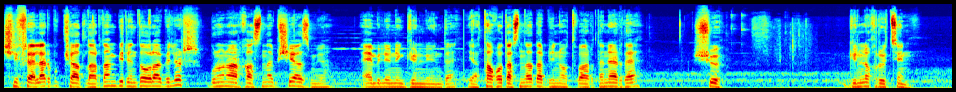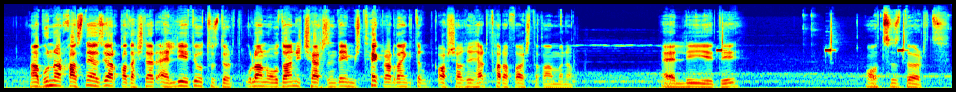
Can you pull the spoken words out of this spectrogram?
Şifreler bu kağıtlardan birinde olabilir. Bunun arkasında bir şey yazmıyor. Emily'nin günlüğünde. Yatak odasında da bir not vardı. Nerede? Şu. Günlük rutin. Ha bunun arkasında yazıyor arkadaşlar 57-34. Ulan odanın içerisindeymiş. Tekrardan gidip aşağı her tarafı açtık amına. 57 34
